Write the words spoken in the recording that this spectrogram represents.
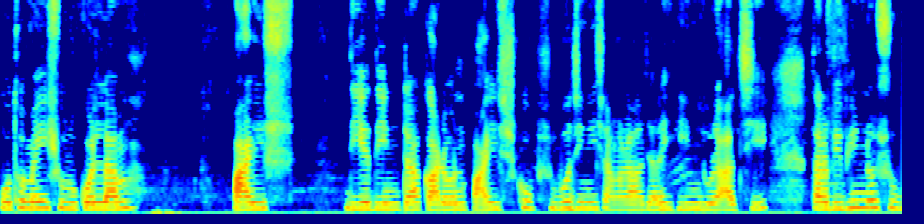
প্রথমেই শুরু করলাম পায়েস দিয়ে দিনটা। কারণ পায়েস খুব শুভ জিনিস আমরা যারা হিন্দুরা আছি, তারা বিভিন্ন শুভ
